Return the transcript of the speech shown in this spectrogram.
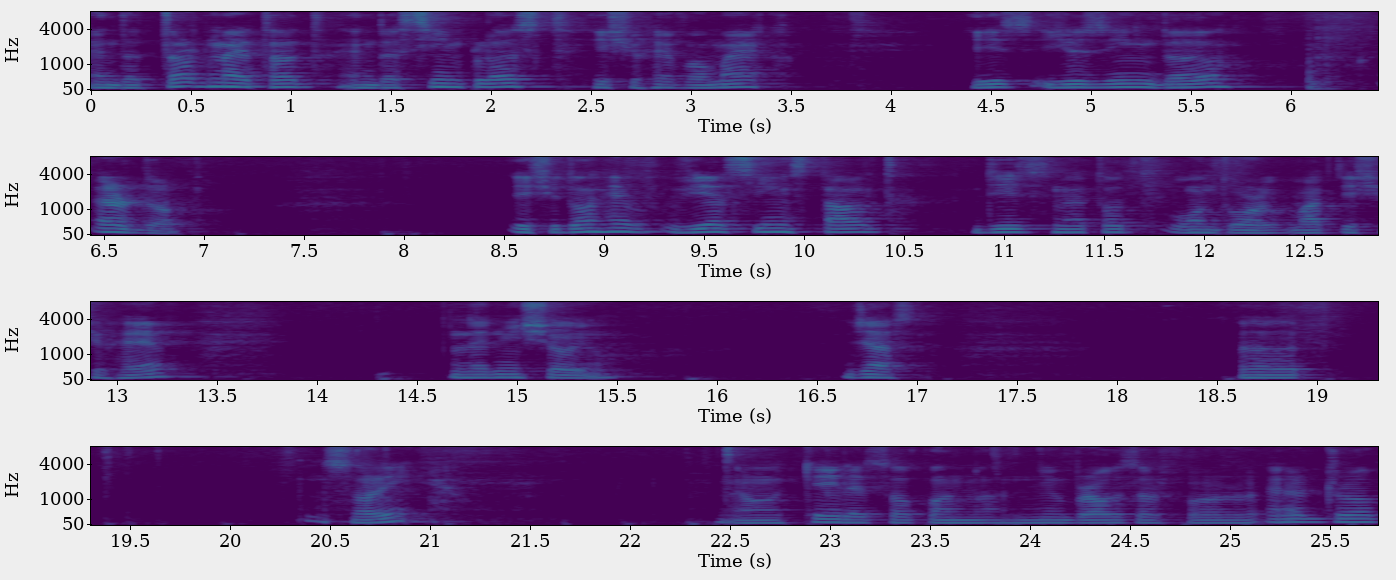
And the third method and the simplest if you have a Mac is using the AirDrop. If you don't have VLC installed this method won't work but if you have let me show you just uh, sorry. Okay let's open a new browser for airdrop.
